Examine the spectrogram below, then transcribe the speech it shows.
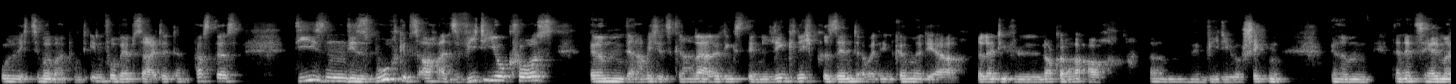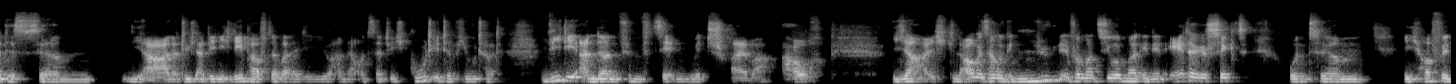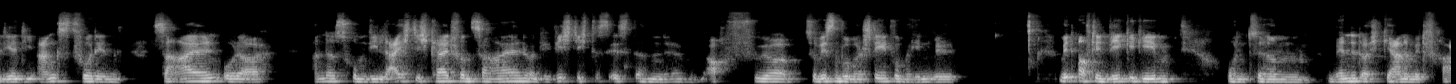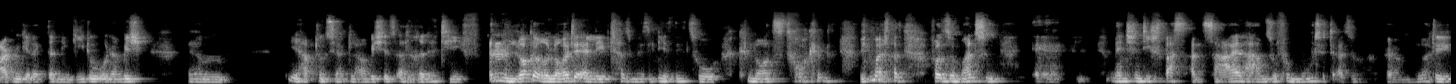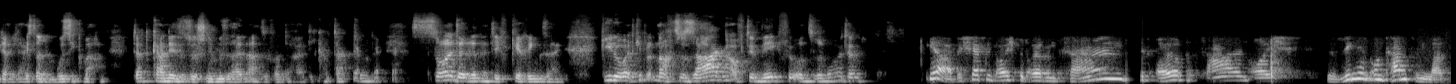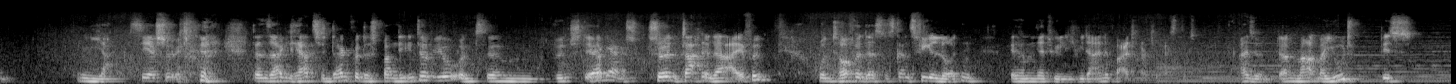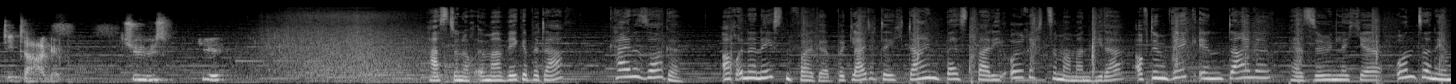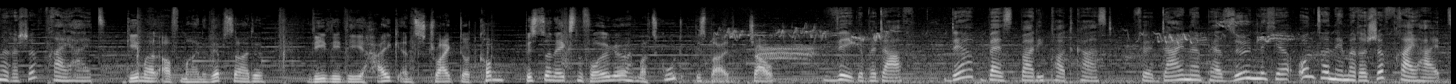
ulrichzimmermann.info Webseite, dann passt das. Diesen, dieses Buch gibt es auch als Videokurs. Ähm, da habe ich jetzt gerade allerdings den Link nicht präsent, aber den können wir dir relativ locker auch ähm, im Video schicken. Ähm, dann erzähl mal das, ähm, ja, natürlich ein wenig lebhafter, weil die Johanna uns natürlich gut interviewt hat, wie die anderen 15 Mitschreiber auch. Ja, ich glaube, jetzt haben wir genügend Informationen mal in den Äther geschickt und ähm, ich hoffe dir die Angst vor den Zahlen oder andersrum die Leichtigkeit von Zahlen und wie wichtig das ist, dann ähm, auch für zu wissen, wo man steht, wo man hin will, mit auf den Weg gegeben. Und ähm, wendet euch gerne mit Fragen direkt an den Guido oder mich. Ähm, ihr habt uns ja, glaube ich, jetzt als relativ lockere Leute erlebt. Also wir sind jetzt nicht so knorztrocken, wie man das von so manchen äh, Menschen, die Spaß an Zahlen haben, so vermutet. Also ähm, Leute, die dann gleich so eine Musik machen. Das kann nicht so schlimm sein. Also von daher, die Kontakte sollte relativ gering sein. Guido, was gibt es noch zu sagen auf dem Weg für unsere Leute? Ja, beschäftigt euch mit euren Zahlen, mit euren Zahlen euch singen und tanzen lassen. Ja, sehr schön. Dann sage ich herzlichen Dank für das spannende Interview und ähm, wünsche dir einen schönen Tag in der Eifel und hoffe, dass es ganz vielen Leuten ähm, natürlich wieder einen Beitrag leistet. Also, dann macht mal gut. Bis die Tage. Tschüss. Tschüss. Hast du noch immer Wegebedarf? Keine Sorge. Auch in der nächsten Folge begleitet dich dein Best Buddy Ulrich Zimmermann wieder auf dem Weg in deine persönliche unternehmerische Freiheit. Geh mal auf meine Webseite www.hikeandstrike.com. Bis zur nächsten Folge. Macht's gut. Bis bald. Ciao. Wegebedarf. Der Best Buddy Podcast für deine persönliche unternehmerische Freiheit.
